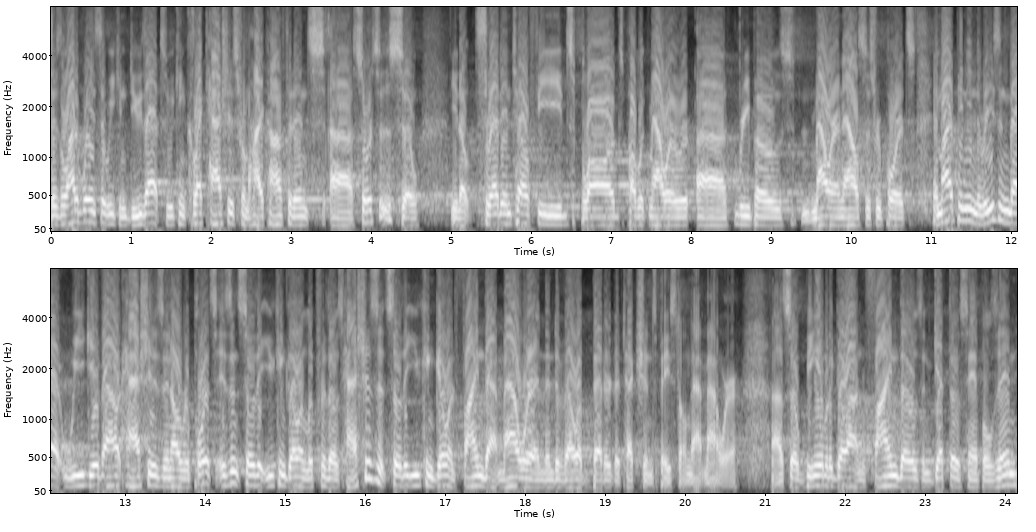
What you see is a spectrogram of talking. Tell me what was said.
there's a lot of ways that we can do that. So we can collect hashes from high confidence uh, sources. So you know, threat intel feeds, blogs, public malware uh, repos, malware analysis reports. In my opinion, the reason that we give out hashes in our reports isn't so that you can go and look for those hashes, it's so that you can go and find that malware and then develop better detections based on that malware. Uh, so being able to go out and find those and get those samples in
